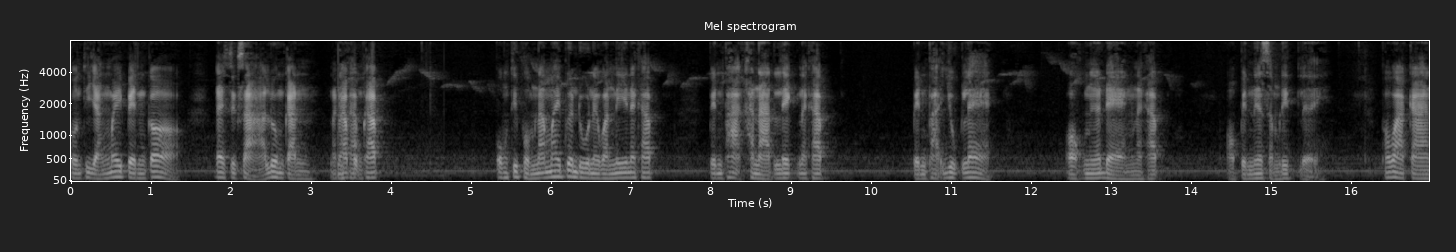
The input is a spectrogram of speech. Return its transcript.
คนที่ยังไม่เป็นก็ได้ศึกษาร่วมกันนะครับผมครับ องค์ที่ผมนำมาให้เพื่อนดูในวันนี้นะครับ เป็นพระขนาดเล็กนะครับ เป็นพระยุคแรก ออกเนื้อแดงนะครับ ออกเป็นเนื้อสำริดเลย เพราะว่าการ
